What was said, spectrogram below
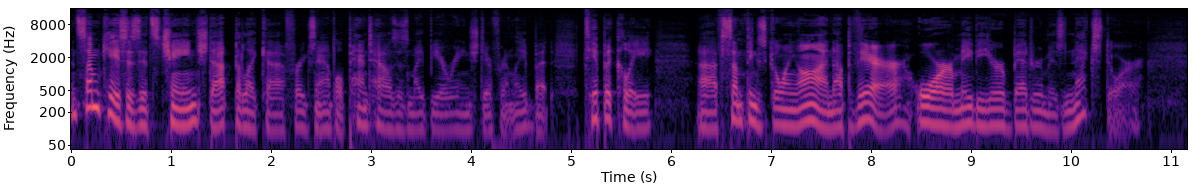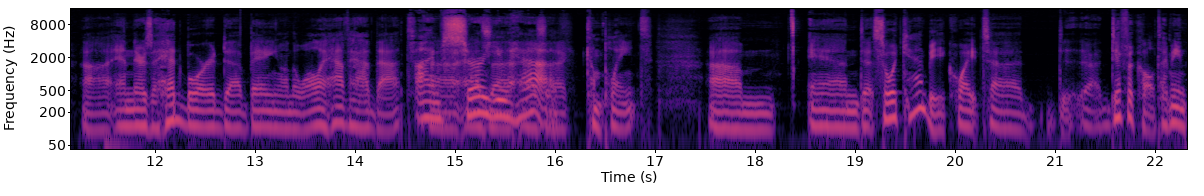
In some cases, it's changed up, like, uh, for example, penthouses might be arranged differently, but typically, uh, if something's going on up there, or maybe your bedroom is next door, uh, and there's a headboard uh, banging on the wall. I have had that. I'm uh, sure as you a, As have. a complaint. Um, and uh, so it can be quite uh, difficult. I mean,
